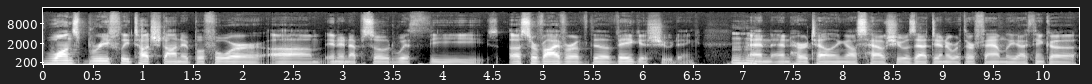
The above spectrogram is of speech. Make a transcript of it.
once briefly touched on it before um, in an episode with the a survivor of the Vegas shooting, Mhm. and and her telling us how she was at dinner with her family. I think a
